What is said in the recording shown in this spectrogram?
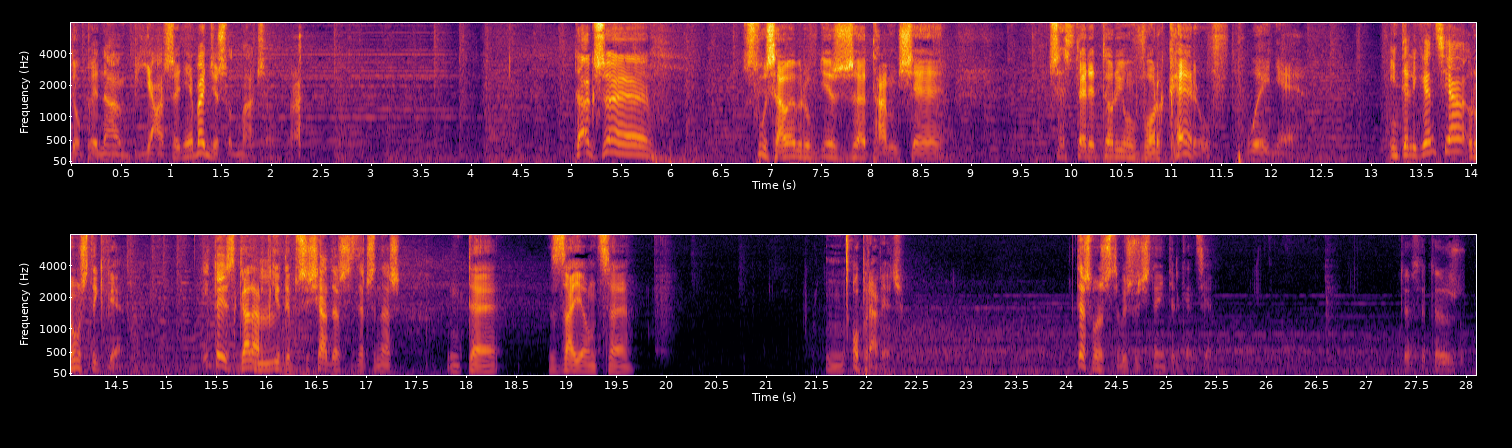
dupy na biarze nie będziesz odmaczał. Także słyszałem również, że tam się przez terytorium workerów płynie. Inteligencja rumsztyk wie. I to jest galard, kiedy przysiadasz i zaczynasz te zające mm, oprawiać. Też możesz sobie rzucić na inteligencję. To ja sobie też rzucę.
